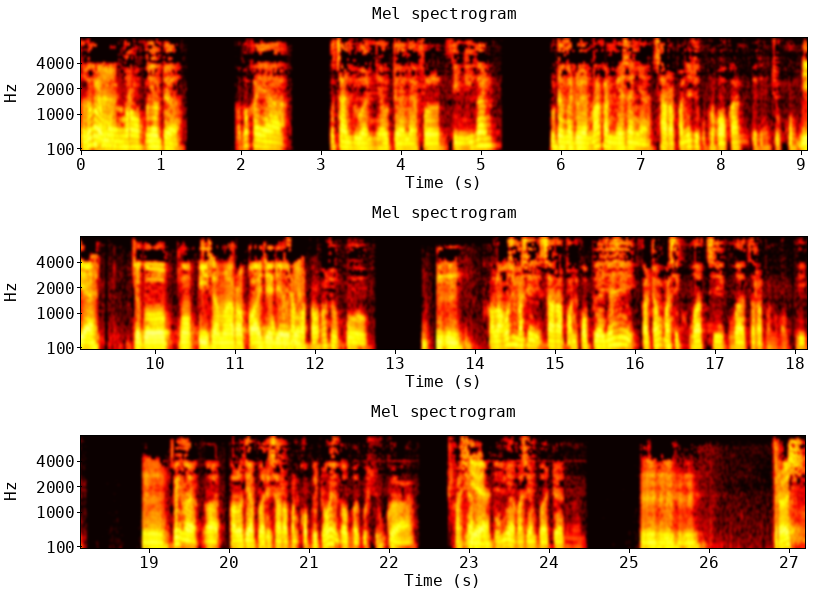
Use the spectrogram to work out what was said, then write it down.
Tapi kalau Nah. mau ngerokoknya udah apa kayak kecanduannya udah level tinggi kan, udah nggak doyan makan biasanya. Sarapannya cukup rokok kan, biasanya cukup. Iya, cukup ngopi sama rokok aja dia Kopi udah. sama rokok cukup. Mm-mm. Kalau aku sih masih sarapan kopi aja sih, kadang masih kuat sih kuat sarapan kopi. Mm. Tapi nggak nggak- kalau tiap hari sarapan kopi doang ya nggak bagus juga. Kasihan Iya. tubuhnya, kasihan badan. Hmm, hmm, hmm. Terus?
